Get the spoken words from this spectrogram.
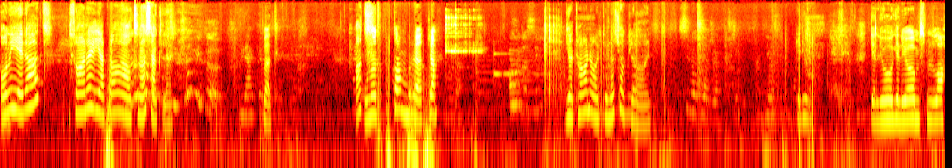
Onu yere at. Sonra yatağın altına sakla. Bak. At. Bunu tam buraya atacağım. yatağın altına sakla. Geliyor. Geliyor geliyor bismillah.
